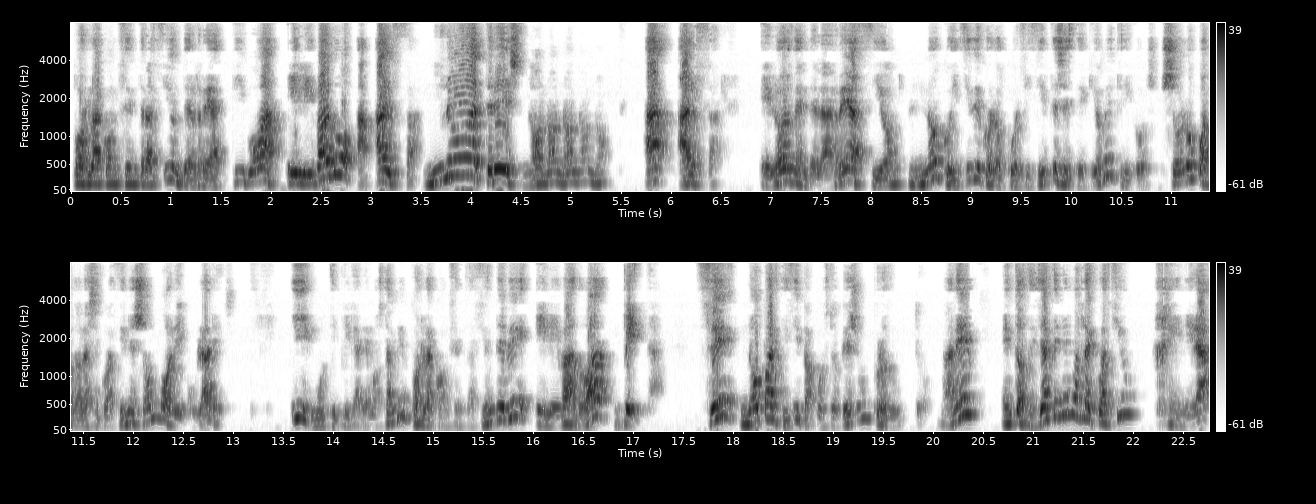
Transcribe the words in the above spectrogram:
por la concentración del reactivo A elevado a alfa, no a 3, no, no, no, no, no, a alfa. El orden de la reacción no coincide con los coeficientes estequiométricos, solo cuando las ecuaciones son moleculares. Y multiplicaremos también por la concentración de B elevado a beta. C no participa, puesto que es un producto, ¿vale? Entonces ya tenemos la ecuación general.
